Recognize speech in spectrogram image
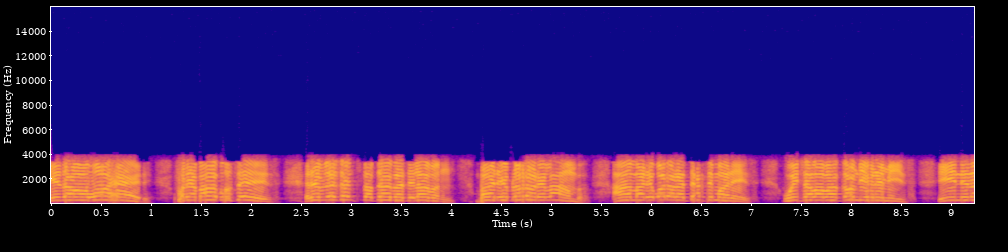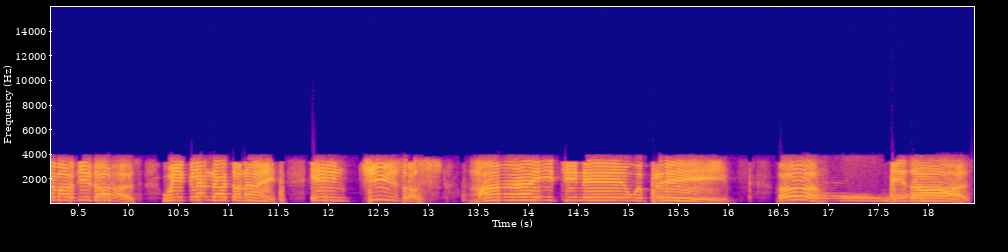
is our warhead. For the Bible says, Revelation chapter 11, by the blood of the Lamb and by the word of the testimonies, we shall overcome the enemies. In the name of Jesus, we claim that tonight. In Jesus' Mighty name we pray. Oh, Jesus.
